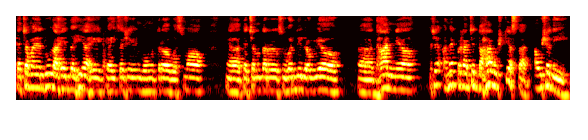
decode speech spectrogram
त्याच्यामध्ये दूध आहे दही आहे गाईचं शेण गोमूत्र भस्म त्याच्यानंतर सुगंधी द्रव्य धान्य असे अनेक प्रकारचे दहा गोष्टी असतात. औषधी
